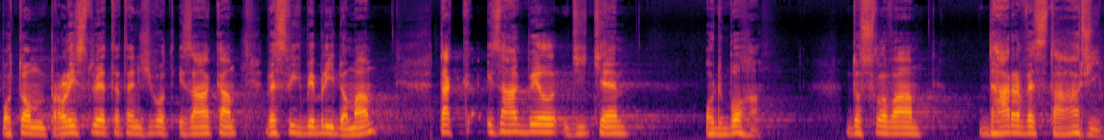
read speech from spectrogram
potom prolistujete ten život Izáka ve svých biblích doma, tak Izák byl dítě od Boha. Doslova dar ve stáří.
